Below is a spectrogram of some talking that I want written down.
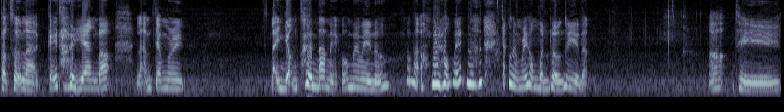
Thật sự là cái thời gian đó làm cho Maria lại giận thêm ba mẹ của Mary nữa. Các bạn Mary không biết nữa. Chắc là Mary không bình thường hay gì đó đó, thì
